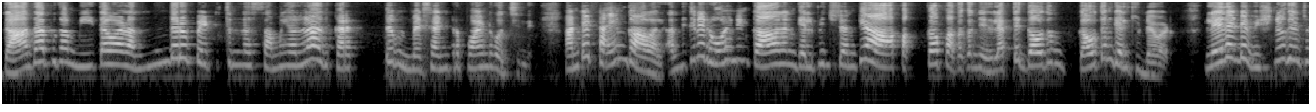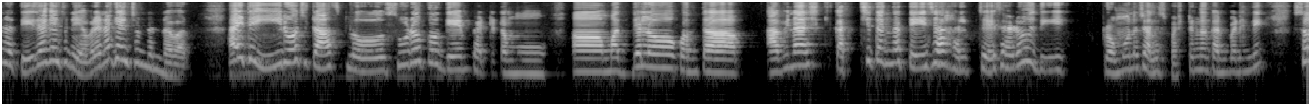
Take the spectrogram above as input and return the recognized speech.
దాదాపుగా మిగతా వాళ్ళందరూ పెడుతున్న సమయంలో అది కరెక్ట్ మె సెంటర్ పాయింట్‌కొచ్చింది. అంటే టైం కావాలి. అందుకనే రోహిణిని కావాలని గెలిపించడానికి ఆ పక్క పథకం చేసి లేకపోతే గౌతమ్ గౌతమ్ గెలిచుండేవాడు. లేదంటే విష్ణు గెలిచుండే, తేజ గెలిచుండే, ఎవరైనా గెలిచుండేవారు అయితే ఈ రోజు టాస్క్ టాస్క్‌లో సూడోకో గేమ్ పెట్టడము మధ్యలో కొంత అవినాష్‌కి ఖచ్చితంగా తేజ హెల్ప్ చేశాడు. ఇది ప్రోమోలో చాలా స్పష్టంగా కనపడింది. సో,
